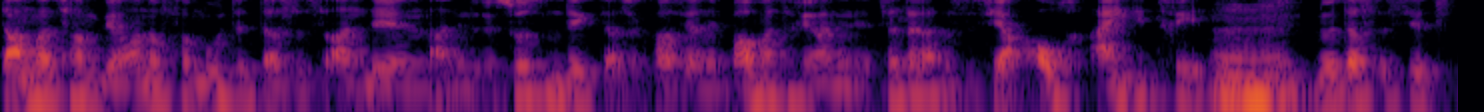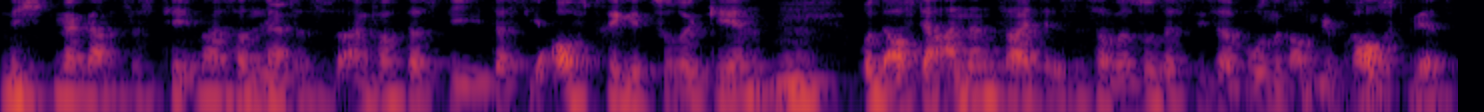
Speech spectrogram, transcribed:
Damals haben wir auch noch vermutet, dass es an den, an den Ressourcen liegt, also quasi an den Baumaterialien etc. Das ist ja auch eingetreten. Mhm. Nur das ist jetzt nicht mehr ganz das Thema, sondern ja. jetzt ist es einfach, dass die, dass die Aufträge zurückgehen. Mhm. Und auf der anderen Seite ist es aber so, dass dieser Wohnraum gebraucht wird.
